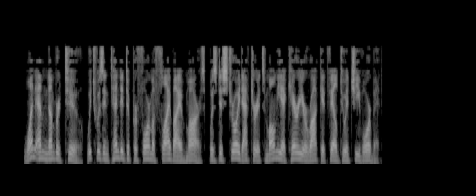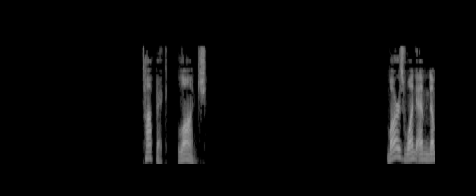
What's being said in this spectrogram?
1M No. 2, which was intended to perform a flyby of Mars, was destroyed after its Molniya carrier rocket failed to achieve orbit. Launch Mars 1M No.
